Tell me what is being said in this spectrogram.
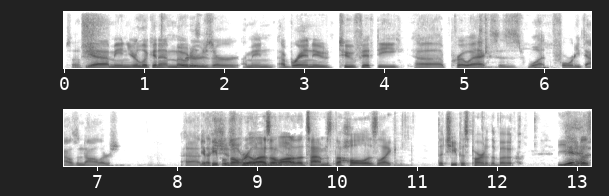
So yeah, I mean, you're looking at motors, or I mean, a brand new 250 uh, Pro X is what forty thousand dollars. Uh, yeah, people don't realize a lot of the times the hull is like the cheapest part of the boat. Yeah, the,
